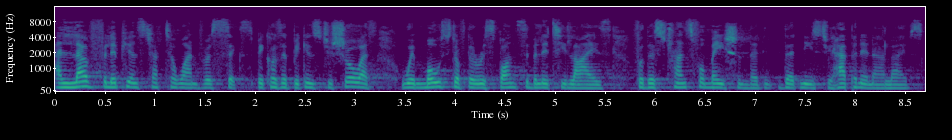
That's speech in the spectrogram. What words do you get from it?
I love Philippians chapter 1 verse 6 because it begins to show us where most of the responsibility lies for this transformation that, that needs to happen in our lives.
